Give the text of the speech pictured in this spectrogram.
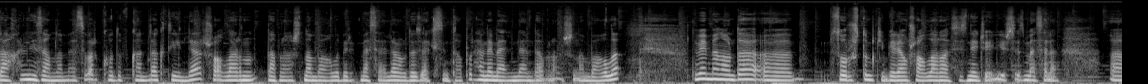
daxili nizamnaməsi var, Code of Conduct deyirlər. Uşaqların davranışına bağlı bir məsələlər orada öz əksini tapır, həm də müəllimlərin davranışına bağlı. Demək mən orada ə, e, soruşdum ki, belə uşaqlarla siz necə eləyirsiniz? Məsələn, e,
